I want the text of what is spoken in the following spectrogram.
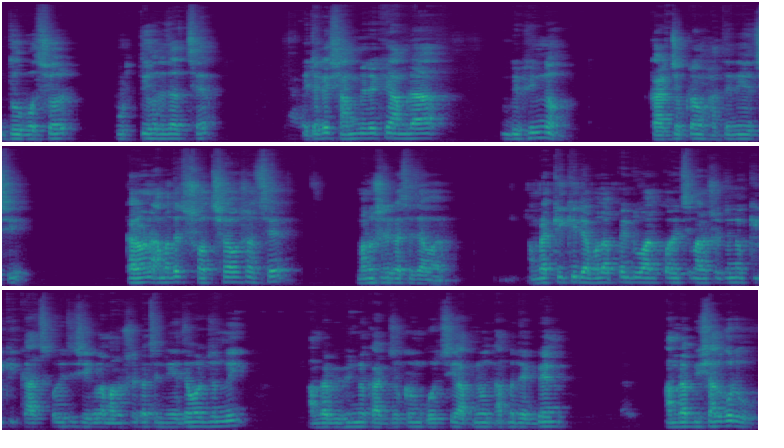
দু বছর পূর্তি হতে যাচ্ছে। এটাকে সামনে রেখে আমরা বিভিন্ন কার্যক্রম হাতে নিয়েছি। কারণ আমাদের সৎসাহস আছে মানুষের কাছে যাওয়ার। আমরা কি কি ডেভেলপমেন্ট ওয়ার্ক করেছি, মানুষের জন্য কি কি কাজ করেছি, সেগুলো মানুষের কাছে নিয়ে যাওয়ার জন্যই আমরা বিভিন্ন কার্যক্রম করছি। আপনিও, আপনি দেখবেন, আমরা বিশাল গরু।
